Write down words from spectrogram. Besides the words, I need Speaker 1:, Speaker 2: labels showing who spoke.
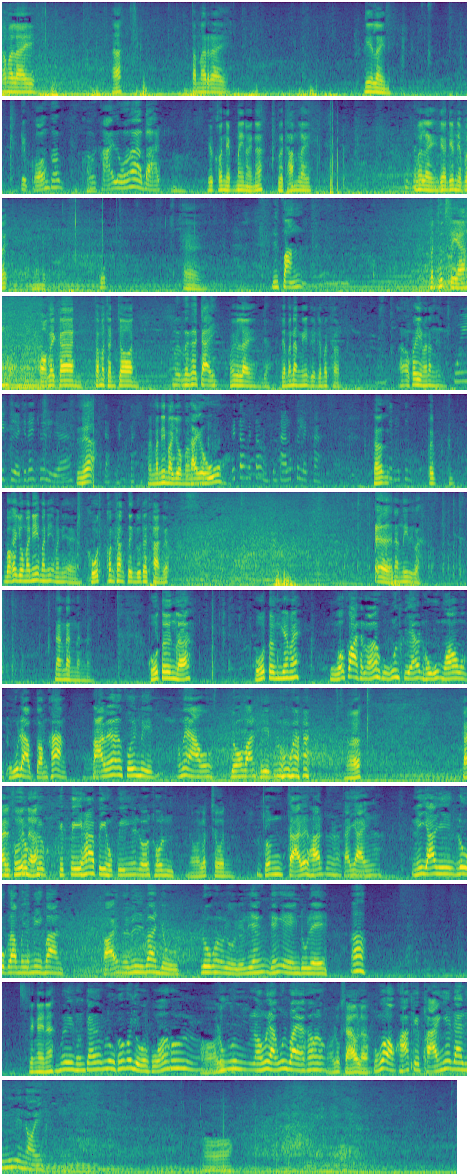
Speaker 1: ทำอะไร ฮะทำอะไร นี่อะไรนี่
Speaker 2: เก็บของครับเอาไปขายโลห้าบาท
Speaker 1: เดี๋ยวขอเหน็บไม่หน่อยนะเผื่อถามอะไรทำอะไรเดี๋ยวเดี๋ยวเหน็บไว้เอาเหน็บอึ๊บเออ
Speaker 2: มีฟัง
Speaker 1: บันทึกเสียงออกรายการ ธรรมสัญจร
Speaker 2: ไม่ไม่เข้าใจ
Speaker 1: ไม่เป็นไรเดี๋ยวเดี๋ยวมานั่งนี้เดี๋ยวเดี๋ยวมาถามเอาเอาเก้าอี้มานั่งนี่
Speaker 3: คุยเผื่อจะได้ช่วยเหลือ
Speaker 2: เนี้ย
Speaker 3: จ้ะมามา
Speaker 1: มันมานี่มาโยมมา
Speaker 2: ใส่กับหู
Speaker 3: ไม่ต้องไม่ต้องคุณตาลุกขึ้นเลยค่ะ
Speaker 1: แล้ว
Speaker 3: ขึ้นลุกขึ้น
Speaker 1: ไปบอกให้โยมมานี่มานี่มานี่เออหูค่อนข้างตึงดูท่าทางแล้วเออ นั่งนี่ดีกว่า นั่งนั่งนั่งนั่งหูตึงเหรอ หูตึงใช่ไหม
Speaker 2: หัวฟาดถนนแล้วหูมันเสียหูหมอบอกหูดับสองข้าง ตายไปแล้วฟื้นมาอีกเขาไม่เอาโรงพยาบาลถีบลงมา
Speaker 1: เหรอตายฟื้นเหรอ
Speaker 2: กือบสิบปีห้าปีหกปีโดนชน
Speaker 1: อ๋อรถชน
Speaker 2: ชนสายไฟพัดนะสายใหญ่นะอันนี้ย้ายที่ลูกเรามาอยู่นี่บ้านขายเลยไม่มีบ้านอยู่ ลูกเราอยู่เดี๋ยวเลี้ยงเลี้ยงเองดูเล อ้าว
Speaker 1: ยังไงนะ
Speaker 2: ไม่สนใจแล้วลูกเขาก็อยู่กับผัวเขา
Speaker 1: อ๋อลูก
Speaker 2: เราไม่อยากวุ่นวายกับเขาหรอก
Speaker 1: อ๋อลูกสาวเหรอ
Speaker 2: ผมก็ออกหาเก็บขายอย่างเงี้ยได้นิดๆหน่อย
Speaker 1: อ๋อ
